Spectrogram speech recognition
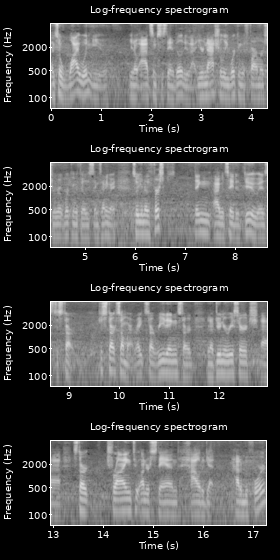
And so why wouldn't you? You know, add some sustainability to that. You're naturally working with farmers. You're working with all these things anyway. So you know, the first thing I would say to do is to start. Just start somewhere, right? Start reading. Start, you know, doing your research. Uh, start trying to understand how to get how to move forward.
